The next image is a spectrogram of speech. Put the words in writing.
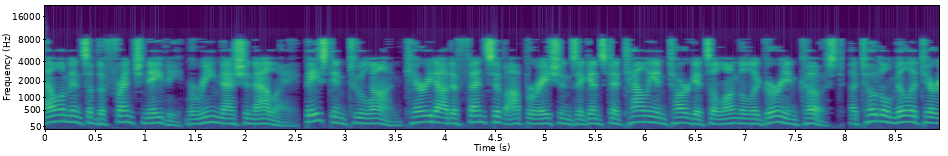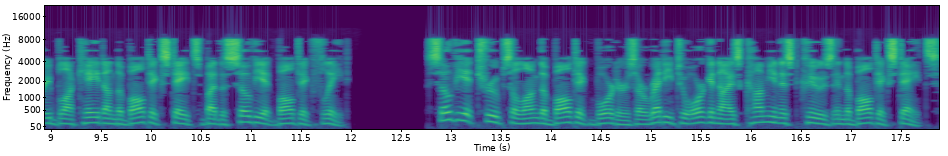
Elements of the French Navy Marine Nationale based in Toulon carried out offensive operations against Italian targets along the Ligurian coast, a total military blockade on the Baltic states by the Soviet Baltic Fleet. Soviet troops along the Baltic borders are ready to organize communist coups in the Baltic states.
